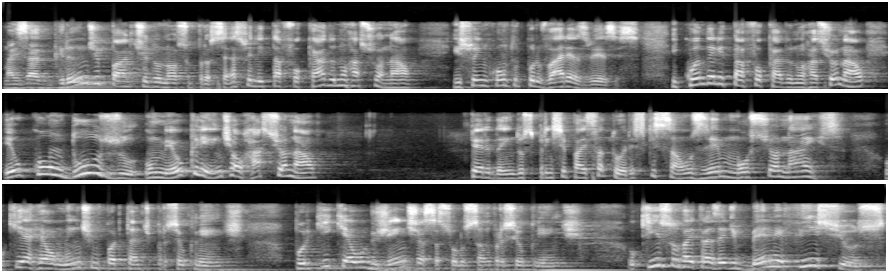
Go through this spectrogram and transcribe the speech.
mas a grande parte do nosso processo ele está focado no racional. Isso eu encontro por várias vezes. E quando ele está focado no racional, eu conduzo o meu cliente ao racional, perdendo os principais fatores que são os emocionais. O que é realmente importante para o seu cliente? Por que, que é urgente essa solução para o seu cliente? O que isso vai trazer de benefícios?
